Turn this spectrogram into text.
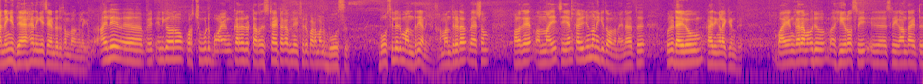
അനങ്ങി ദേഹം അനങ്ങി ചെയ്യേണ്ട ഒരു സംഭവങ്ങളൊക്കെ. അതിൽ എനിക്ക് തോന്നുന്നു കുറച്ചും കൂടി ഭയങ്കര ഒരു ടെററിസ്റ്റായിട്ടൊക്കെ അഭിനയിച്ച ഒരു പടമാണ് ബോസ്. ബോസിലൊരു മന്ത്രിയാണ് ഞാൻ. ആ മന്ത്രിയുടെ വേഷം വളരെ നന്നായി ചെയ്യാൻ കഴിഞ്ഞു എന്നാണ് എനിക്ക് തോന്നുന്നത്. അതിനകത്ത് ഒരു ഡയലോഗും കാര്യങ്ങളൊക്കെ ഉണ്ട്. ഭയങ്കര ഒരു ഹീറോ ശ്രീ ശ്രീകാന്തായിട്ട്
